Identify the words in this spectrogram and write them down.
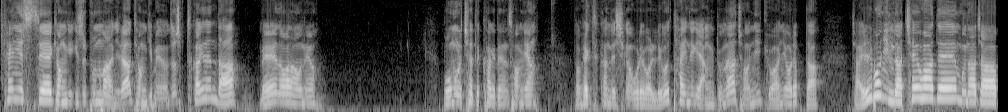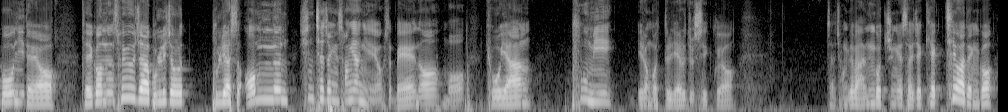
테니스의 경기 기술뿐만 아니라 경기 매너도 습득하게 된다. 매너가 나오네요. 몸으로 체득하게 되는 성향 더 획득하는 데 시간 오래 걸리고 타인에게 양도나 전이 교환이 어렵다. 자 1번입니다. 체화된 문화자본이 되어 대거는 소유자 물리적으로 분리할 수 없는 신체적인 성향이에요. 그래서 매너, 뭐 교양, 품위 이런 것들 예로 들 수 있고요. 자 정답이 아는 것 중에서 이제 객체화된 거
